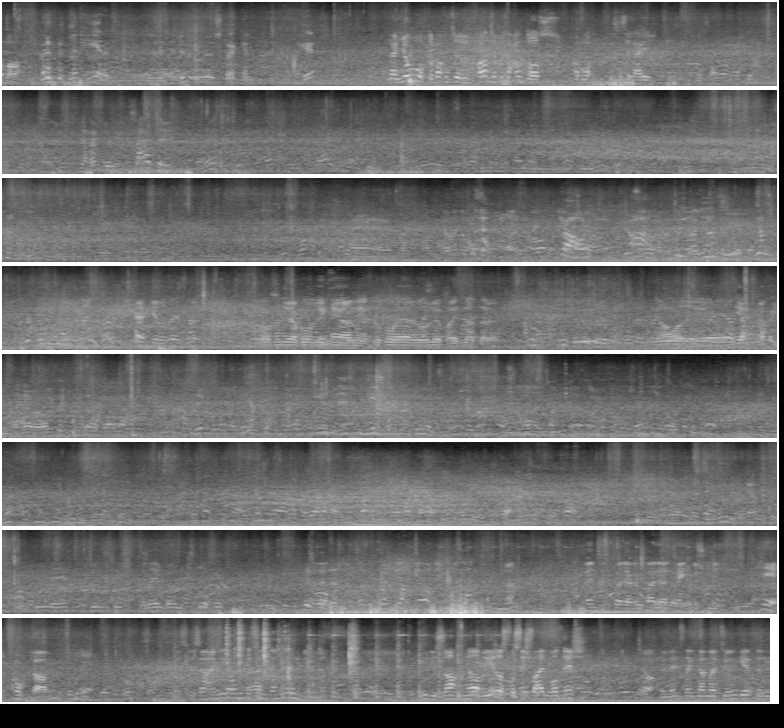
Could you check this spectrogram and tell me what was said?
Men heren, uh, Enduro-strecken, her? Na hier hoch, da machen sie, fahren sie ein bisschen anders, aber das ist zu leicht. Ja, haben wir linke Seite. Och fundera på vad vi kan göra mer för att få det här att löpa lite lättare. Ja, det är en jäkla skillnad. Wenn sie es bei der, technischen nicht geguckt haben. Das ist ja eigentlich auch ein bisschen dann ein Unding, ne? Die sagen ja, aber jeder ist für sich verantwortlich. Und wenn es Reklamation gibt, dann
